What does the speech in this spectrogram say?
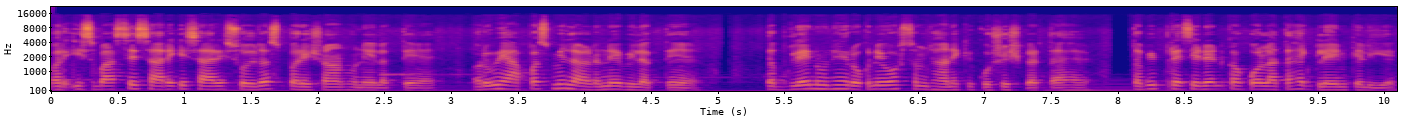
और इस बात से सारे के सारे सोल्जर्स परेशान होने लगते हैं और वे आपस में लड़ने भी लगते हैं। तब ग्लेन उन्हें रोकने और समझाने की कोशिश करता है। तभी प्रेसिडेंट का कॉल आता है ग्लेन के लिए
